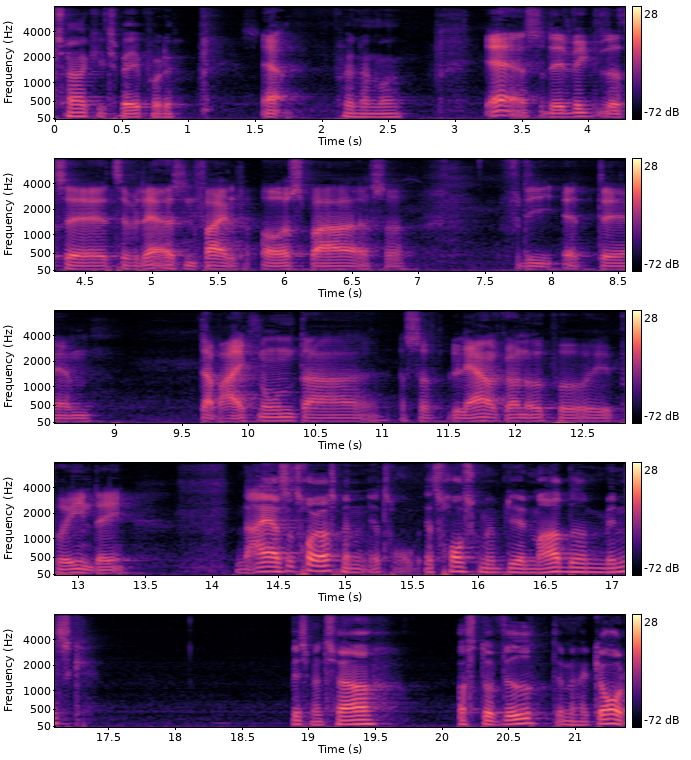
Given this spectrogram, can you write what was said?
tør at kigge tilbage på det, ja. på en eller anden måde. Ja, altså det er vigtigt at tage, tage ved lære af sin fejl, og også bare, altså, fordi at øh, der er bare ikke nogen, der altså, lærer at gøre noget på, øh, på en dag. Nej, og så tror jeg også, man, jeg tror, jeg tror sgu, man bliver et meget bedre menneske, hvis man tør at stå ved det, man har gjort,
